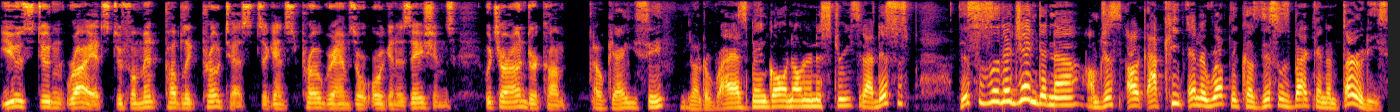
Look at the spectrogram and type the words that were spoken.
Use student riots to foment public protests against programs or organizations which are under com- Okay, you see, you know the riots been going on in the streets. Now this is this is an agenda. Now I'm just I, I keep interrupting because this was back in the 30s.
